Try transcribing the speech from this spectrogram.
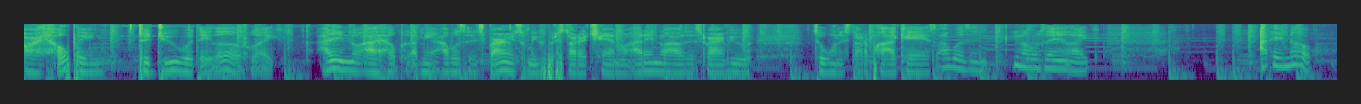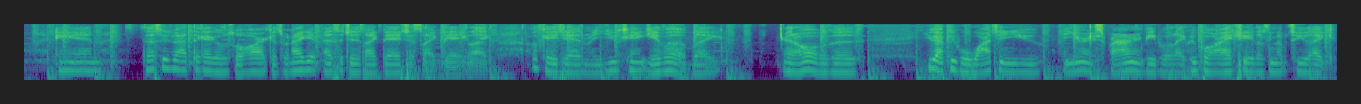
are helping to do what they love. Like I didn't know I helped I mean I was inspiring so many people to start a channel. I didn't know I was inspiring people to want to start a podcast. I wasn't you know what I'm saying? Like I didn't know. And that's why I think I go so hard because when I get messages like that, it's just like, dang, like, okay, Jasmine, you can't give up, like, at all because you got people watching you and you're inspiring people. Like, people are actually looking up to you, like,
